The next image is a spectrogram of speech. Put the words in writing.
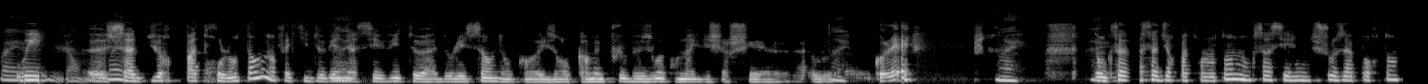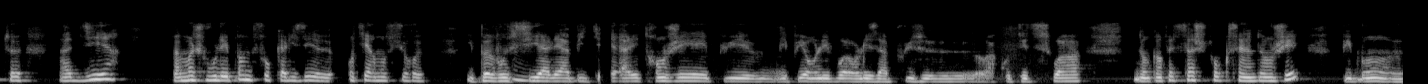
Ouais. Oui, Non, euh, ouais. ça dure pas trop longtemps. En fait, ils deviennent Ouais. assez vite euh, adolescents, donc ils ont quand même plus besoin qu'on aille les chercher au, collège. Donc ça, ça dure pas trop longtemps. Donc ça, c'est une chose importante à dire. Enfin, moi, je voulais pas me focaliser entièrement sur eux. Ils peuvent aussi aller habiter à l'étranger et puis euh, et puis on les voit, on les a plus euh, à côté de soi. Donc en fait, ça, je trouve que c'est un danger. Puis bon, euh,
